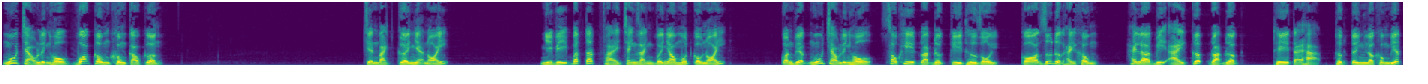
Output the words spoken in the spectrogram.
ngũ trảo linh hồ võ công không cao cường. Triển Bạch cười nhẹ nói, nhị vị bất tất phải tranh giành với nhau một câu nói. Còn việc ngũ trào linh hồ sau khi đoạt được kỳ thư rồi, có giữ được hay không, hay là bị ai cướp đoạt được, thì tại hạ thực tình là không biết.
